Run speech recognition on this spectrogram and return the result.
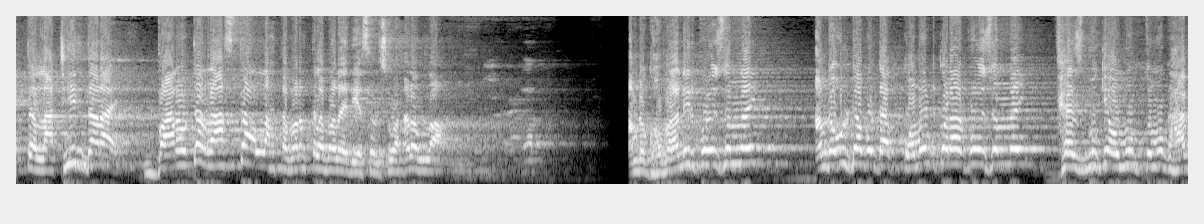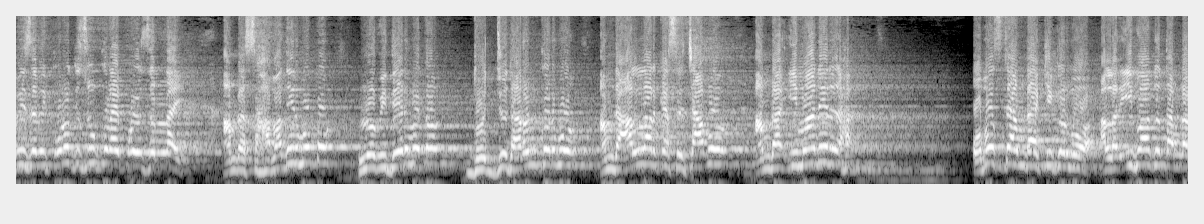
একটা লাঠির দ্বারায় বারোটা রাস্তা আল্লাহ তাবারাক তাআলা বানাই দিয়েছেন, সুবহানাল্লাহ। আমরা ঘবরানির প্রয়োজন নাই, আমরা উল্টা পাল্টা কমেন্ট করার প্রয়োজন নাই ফেসবুকে অমুক তমুক হাবি কোনো কিছু করার প্রয়োজন নাই। আমরা সাহাবাদের মতো, নবীদের মতো ধৈর্য ধারণ করব, আমরা আল্লাহর কাছে চাবো, আমরা ইমানের অবস্থায় আমরা কি করব? আল্লাহর ইবাদত আমরা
